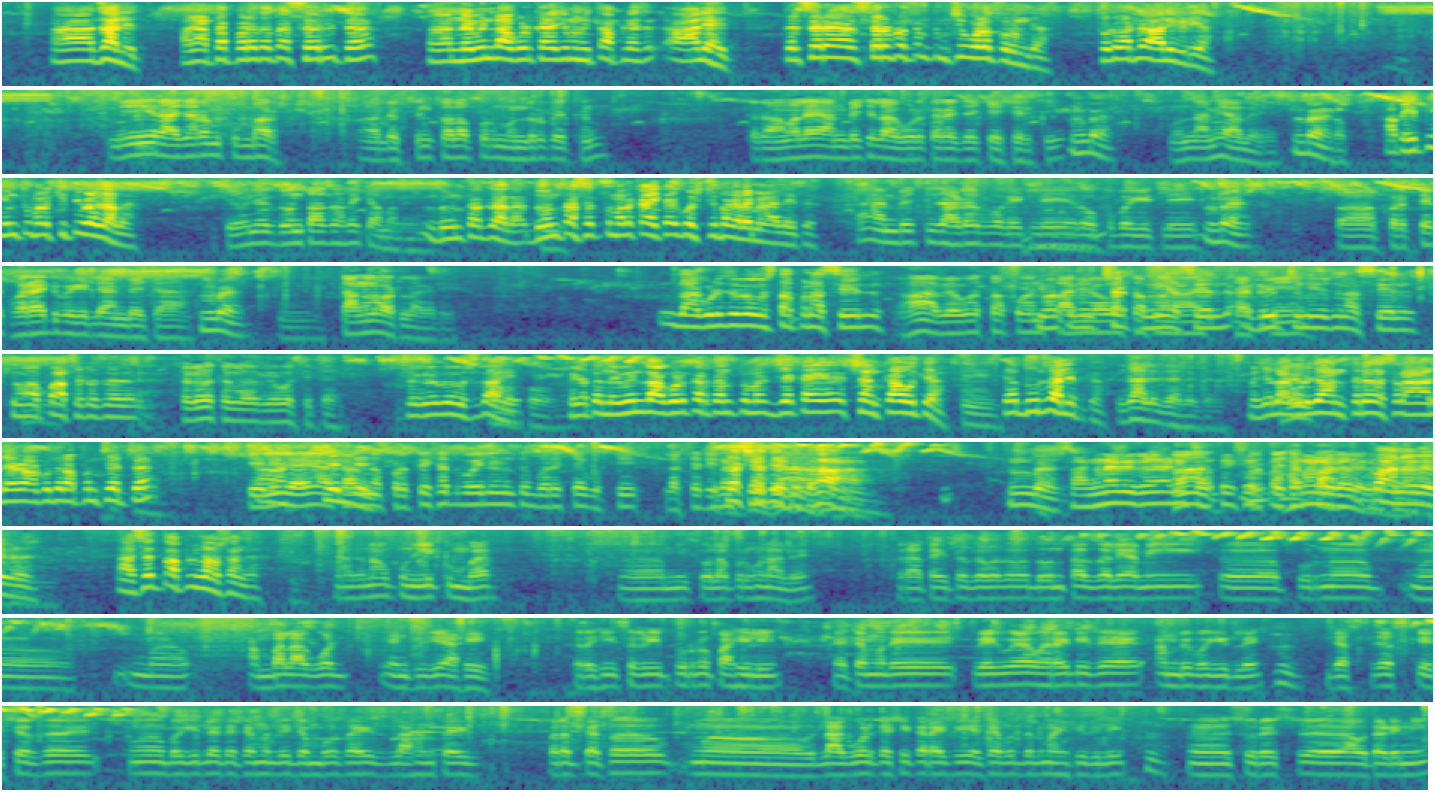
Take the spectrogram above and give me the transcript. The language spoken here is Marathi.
झालेत. आणि आता परत आता सर इथं अं, नवीन लागवड करायची म्हणून इथं आपल्या आले आहेत. तर सर सर्वप्रथम तुमची ओळख करून द्या. थोडं वाटलं अलीकडे या. मी राजाराम कुंभार दक्षिण सोलापूर मंद्रुप येथून. तर आम्हाला या आंब्याची लागवड करायची आहे केशरची. बरं. म्हणून आम्ही आलो आहे बरं. आता इथे येऊन तुम्हाला किती वेळ झाला? येऊन एक दोन तास झाले की आम्हाला. दोन तास झाला. दोन तासात तुम्हाला काय काय गोष्टी बघायला मिळाल्या इथं? काय आंब्याची झाडं बघितली रोपं बघितली. बर. प्रत्येक व्हरायटी बघितली आंब्याच्या. बर. हं, चांगलं वाटलं लागले लागवडीचं व्यवस्थापन असेल हा व्यवस्थापन किंवा पाणी तुम्ही छटणी व्यवस्थापन असेल ड्रिपचं नियोजन असेल किंवा पाचटाचं सगळं सगळं व्यवस्थित आहे. सगळं व्यवस्थित आहे. हो, हो. म्हणजे आता नवीन लागवड करताना तुम्हाला जे काही शंका होत्या हं. त्या दूर झाल्यात का? झाले झाले झाले. म्हणजे लागवडीच्या अंतर असेल आल्या अगोदर आपण चर्चा केलेली आहे. केली कारण आहे. प्रत्यक्षात बघितल्यानंतर बऱ्याचशा गोष्टी लक्षात येतात. लक्षात येतात. हा. बर. सांगणं वेगळं आणि हा, प्रत्यक्षात प्रत्यक्षात पाहणं पाहणं वेगळं. वेगळं. पाहणं वेगळं. असं तर आपलं नाव सांगा. माझं नाव पुंडलिक कुंभार. अं, मी सोलापूरहून आलो आहे तर आता इथं जवळजवळ दोन तास झाले आम्ही अं, पूर्ण म- म- आंबा लागवड यांची जी आहे तर ही सगळी पूर्ण पाहिली. त्याच्यामध्ये वेगवेगळ्या व्हरायटीचे आंबे बघितले. जास्तीत जास्त केशरचं अं, बघितलं त्याच्यामधले जम्बो साईज लहान साईज परत त्याचं म, लागवड कशी करायची याच्याबद्दल माहिती दिली अं, सुरेश अं, आवताडेंनी.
